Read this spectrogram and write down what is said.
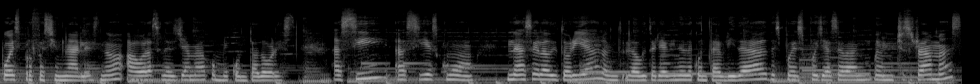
pues profesionales, ¿no? Ahora se les llama como contadores. Así, así es como nace la auditoría, la, auditoría viene de contabilidad, después pues ya se van en muchas ramas.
